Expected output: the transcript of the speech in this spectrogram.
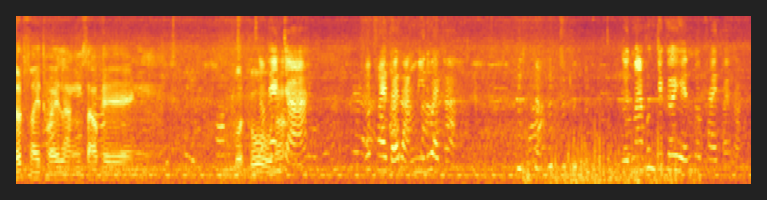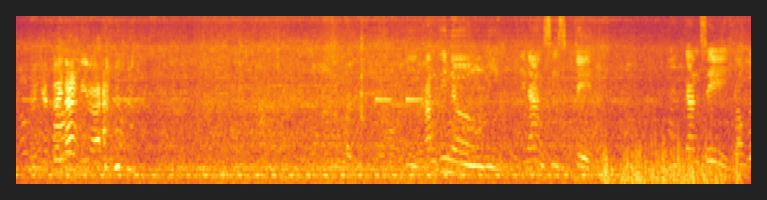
รถไฟถอยหลังสาวเพลงโคตรคู่สาวแพงจ๋ารถไฟถอยหลังมีด้วยค่ะ เกิดมาเพิ่งจะเคยเห็นรถไฟถอยหลัง เคยนั่งนี่แหละครั้งที่หนึ่งนี่ที่นั่ง47 เอาไป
